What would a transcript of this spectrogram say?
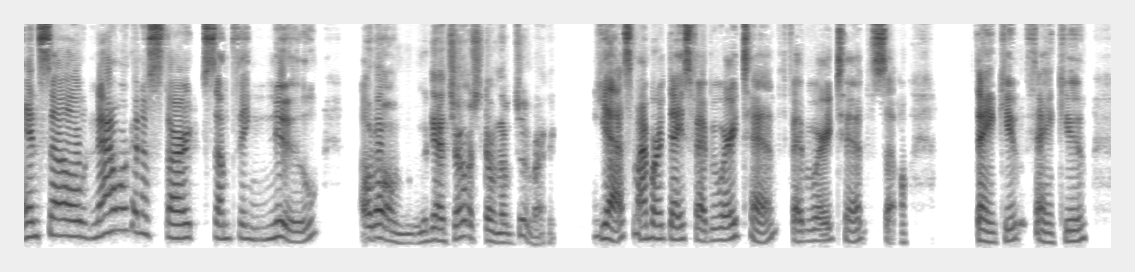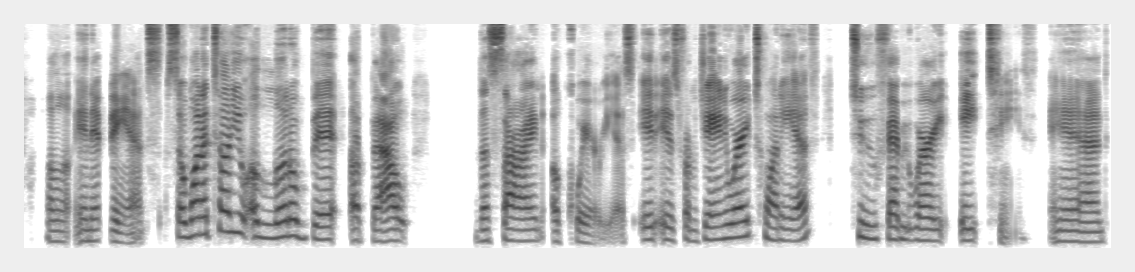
And so now we're going to start something new. Hold on. We got yours coming up too, right? Yes, my birthday is February 10th, February 10th. So thank you. Thank you uh, in advance. So I want to tell you a little bit about the sign Aquarius. It is from January 20th to February 18th. And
